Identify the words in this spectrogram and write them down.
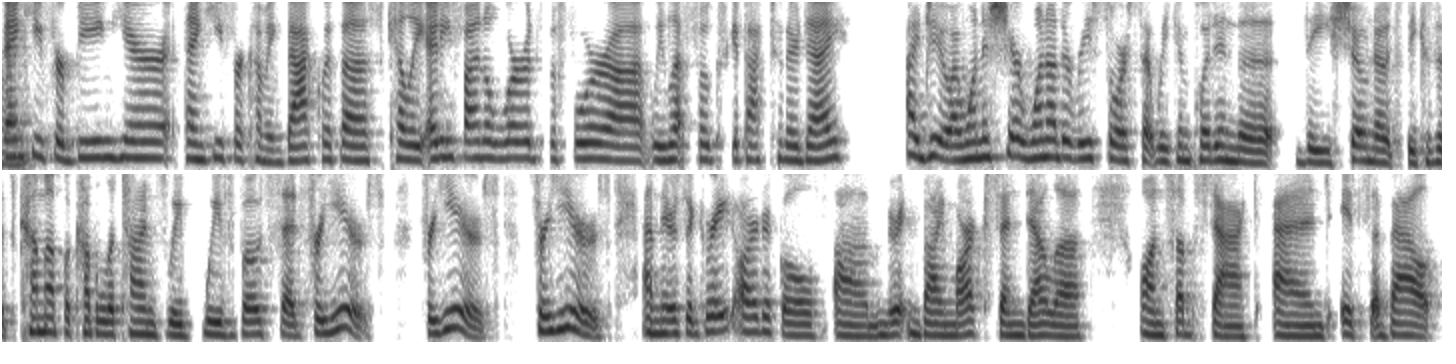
thank you for being here thank you for coming back with us kelly any final words before uh, we let folks get back to their day I do. I want to share one other resource that we can put in the the show notes because it's come up a couple of times. We've we've both said for years, for years, for years. And there's a great article um, written by Mark Sandella on Substack, and it's about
